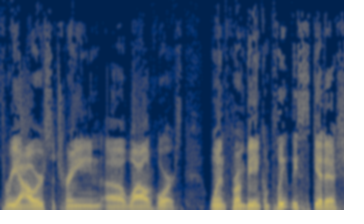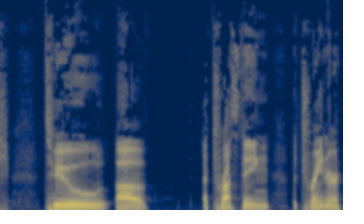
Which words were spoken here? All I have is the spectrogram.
three hours to train a wild horse. Went from being completely skittish to, uh, trusting the trainer.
